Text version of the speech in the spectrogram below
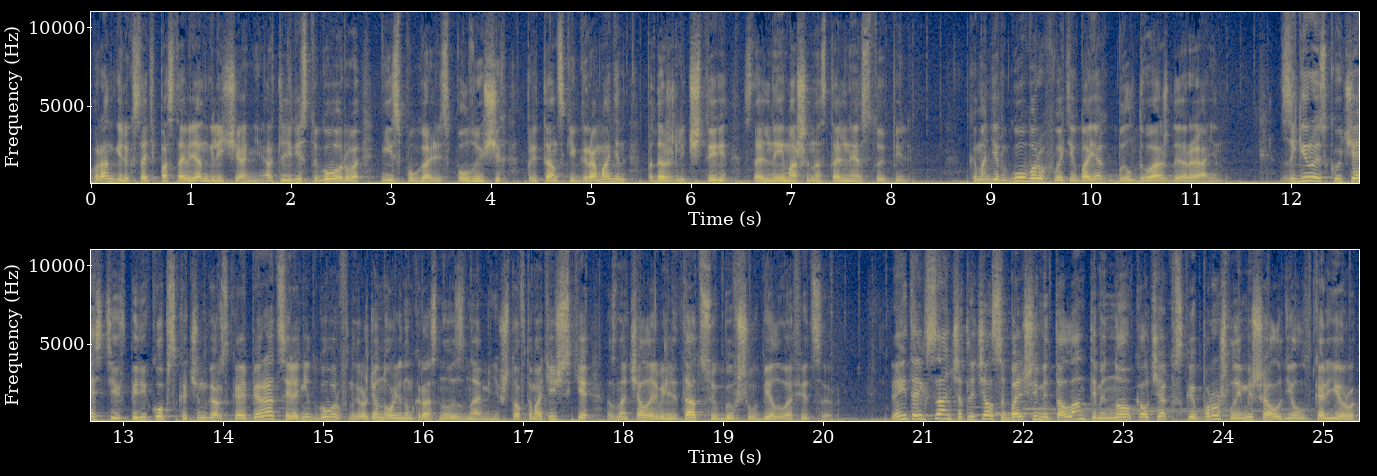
в Рангеле, кстати, поставили англичане. Артиллеристы Говорова не испугались. Ползающих британских громадин подожгли четыре стальные машины, остальные отступили. Командир Говоров в этих боях был дважды ранен. За геройское участие в Перекопско-Чунгарской операции Леонид Говоров награжден орденом Красного Знамени, что автоматически означало реабилитацию бывшего белого офицера. Леонид Александрович отличался большими талантами, но колчаковское прошлое мешало делать карьеру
